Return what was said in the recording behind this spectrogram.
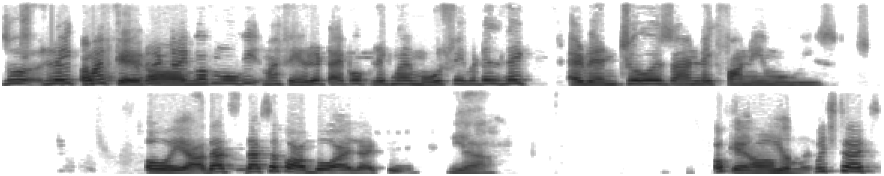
So, like my Okay, favorite type of um, movie, my favorite type of like my most favorite is like adventures and like funny movies. Oh yeah, that's that's a combo I like too. Yeah. Okay, um, which types,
